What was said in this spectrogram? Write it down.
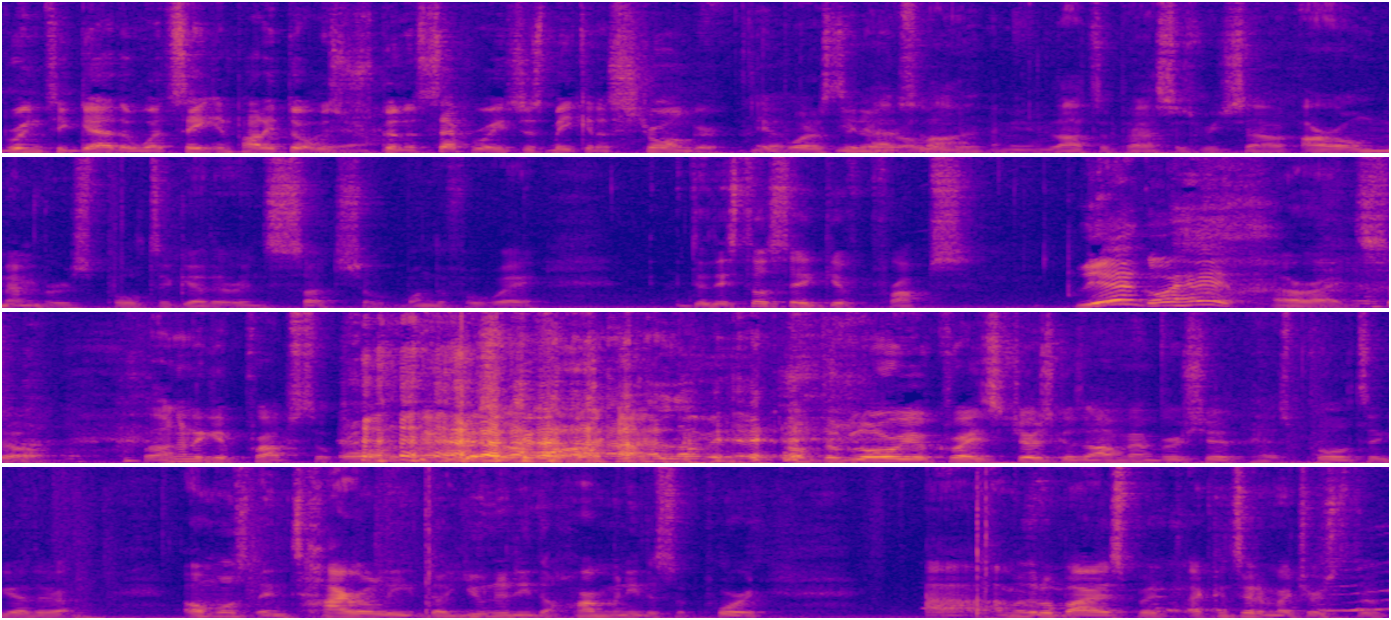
bring together what Satan probably thought was yeah. going to separate, is just making us stronger. It brought us You know? together a lot. I mean, lots of pastors reached out. Our own members pulled together in such a wonderful way. Do they still say give props? Yeah, go ahead. All right, so well, I'm going to give props to all the members of, I love it. of the Glory of Christ Church because our membership has pulled together almost entirely the unity, the harmony, the support. Uh, I'm a little biased, but I consider my church the,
